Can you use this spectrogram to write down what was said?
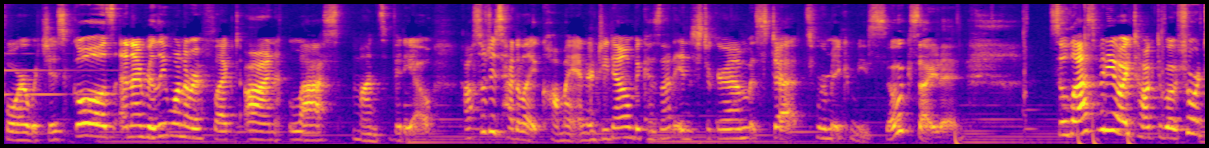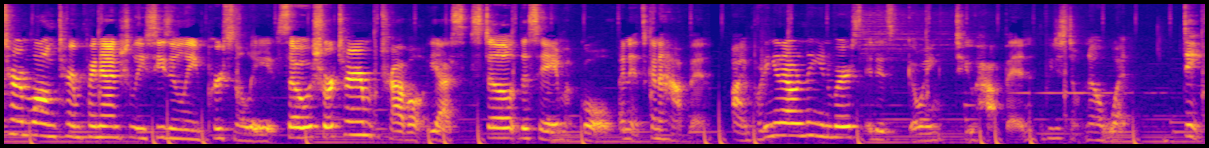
four, which is goals. And I really want to reflect on last month's video. I also just had to like calm my energy down because that Instagram stats were making me so excited. So last video I talked about short-term, long-term, financially, seasonally, personally. So short-term travel, yes, still the same goal and it's gonna happen. I'm putting it out in the universe, it is going to happen. We just don't know what date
